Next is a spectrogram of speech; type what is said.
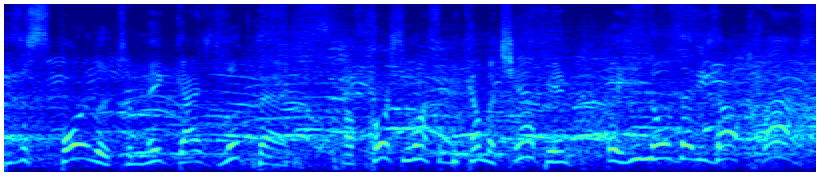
he's a spoiler to make guys look bad. Of course, he wants to become a champion, but he knows that he's outclassed.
